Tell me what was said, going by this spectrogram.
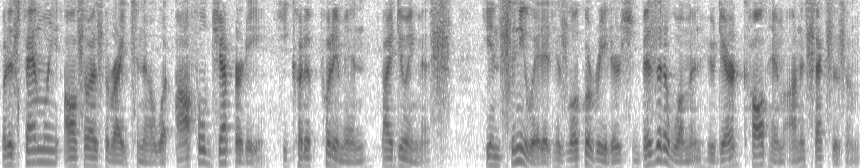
but his family also has the right to know what awful jeopardy he could have put him in by doing this. He insinuated his local readers should visit a woman who dared call him on his sexism.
